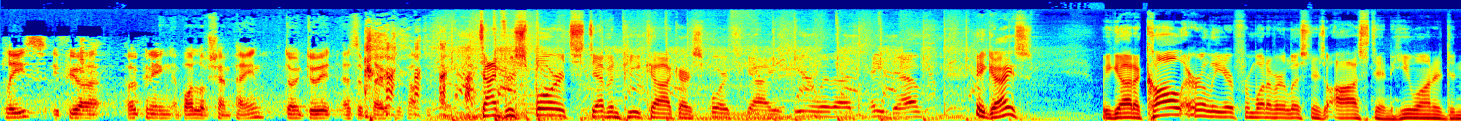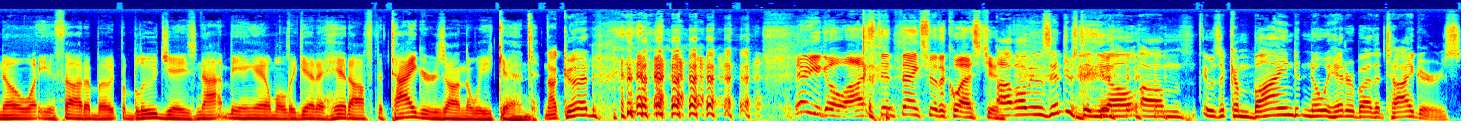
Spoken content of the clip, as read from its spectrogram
please, if you are opening a bottle of champagne, don't do it as the players are about to serve. Time for sports. Devin Peacock, our sports guy, is here with us. Hey, Dev. Hey guys, We got a call earlier from one of our listeners, Austin. He wanted to know what you thought about the Blue Jays not being able to get a hit off the Tigers on the weekend. not good. There you go, Austin. Thanks for the question. Uh, well, it was interesting, you know. Um, it was a combined no hitter by the Tigers,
